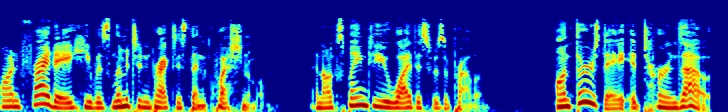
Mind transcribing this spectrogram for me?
On Friday, he was limited in practice, then questionable. And I'll explain to you why this was a problem. On Thursday, it turns out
